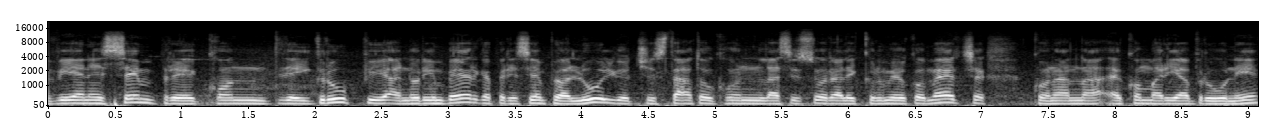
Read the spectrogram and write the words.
viene sempre con dei gruppi a Norimberga, per esempio a luglio c'è stato con l'assessore all'economia e commercio, con, Anna, eh, con Maria Bruni.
